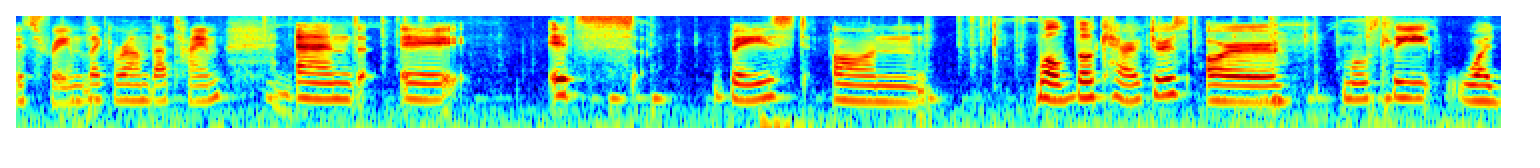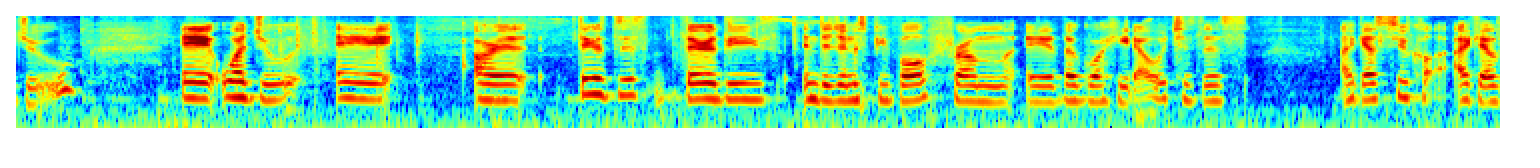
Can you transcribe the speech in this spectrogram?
it's framed like around that time, and uh, it's based on. Well, the characters are mostly Waju. Uh, Waju uh, are there's this there are these indigenous people from uh, the Guajira, which is this I guess you call I guess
